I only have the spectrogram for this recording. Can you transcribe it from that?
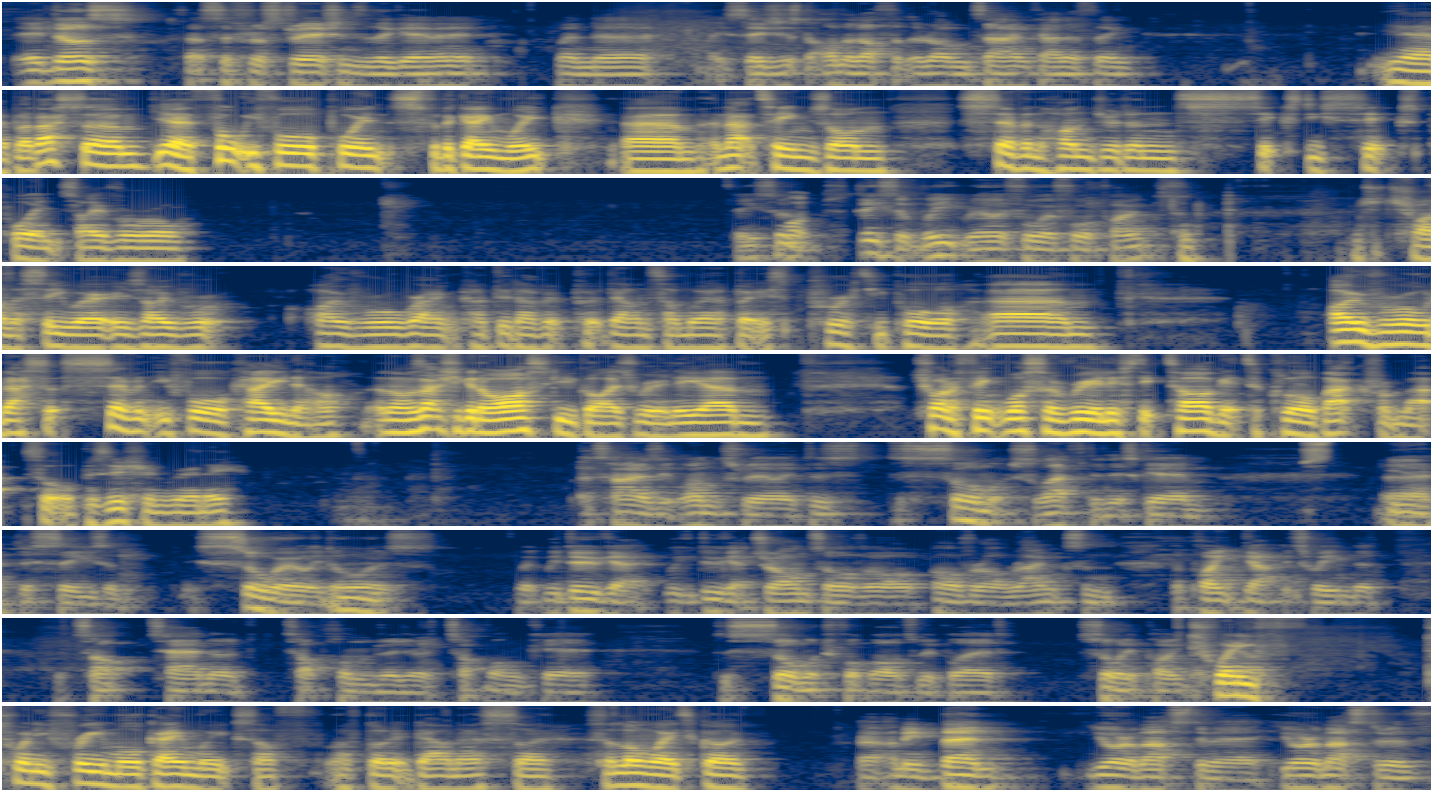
It does. That's the frustrations of the game, isn't it? When, uh, like you say, just on and off at the wrong time, kind of thing. Yeah, but that's um yeah, 44 points for the game week. Um and that team's on 766 points overall. Decent What- decent week really, forty four points. I'm just trying to see where it is over overall rank. I did have it put down somewhere, but it's pretty poor. Um overall that's at 74k now. And I was actually going to ask you guys really um trying to think what's a realistic target to claw back from that sort of position really. As high as it wants, really. There's there's so much left in this game uh, Yeah. this season. It's so early doors. We, we do get we do get drawn to overall overall ranks and the point gap between the, the top ten or top hundred or top one K. There's so much football to be played. So many points. to 20 23 more game weeks I've I've got it down as so it's a long way to go. Uh, I mean, Ben, you're a master, mate. You're a master of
